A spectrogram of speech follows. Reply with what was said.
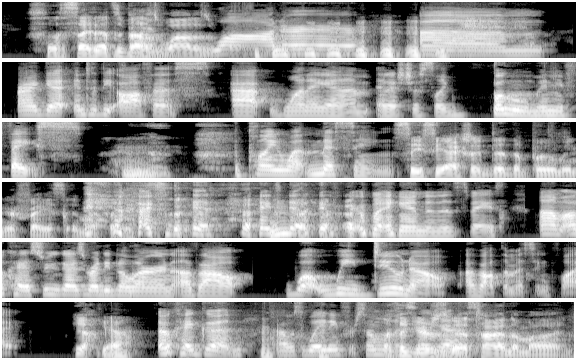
So say that's about as wild as it water, um, I get into the office at 1 a.m. and it's just like boom in your face. Hmm. The plane went missing. Cece actually did the boom in your face in my face. I did. I did. I threw my hand in his face. Um, okay, so you guys ready to learn about what we do know about the missing flight? yeah. Yeah. Okay, good. I was waiting for someone I think to yours say is going to tie into mine.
